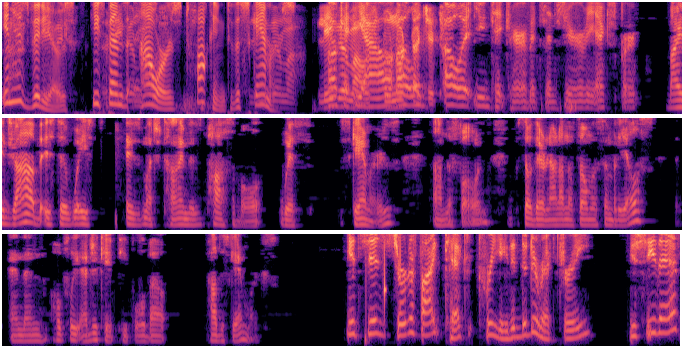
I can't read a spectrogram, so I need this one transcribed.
In his videos, he spends hours talking to the scammers. Leave okay, your mouth. yeah, Do I'll, not I'll touch let, it. I'll let you take care of it since you're the expert. My job is to waste as much time as possible with scammers on the phone so they're not on the phone with somebody else and then hopefully educate people about how the scam works. It says certified tech created the directory. You see that?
